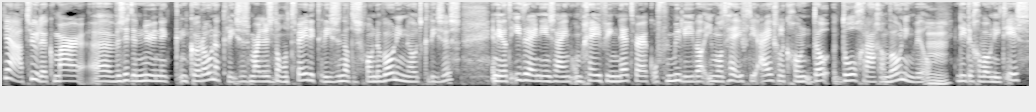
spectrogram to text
Ja, tuurlijk. Maar uh, we zitten nu in een, een, coronacrisis. Maar er is nog een tweede crisis. En dat is gewoon de woningnoodcrisis. En ik denk dat iedereen in zijn omgeving, netwerk of familie... wel iemand heeft die eigenlijk gewoon do dolgraag een woning wil. Mm. En die er gewoon niet is.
